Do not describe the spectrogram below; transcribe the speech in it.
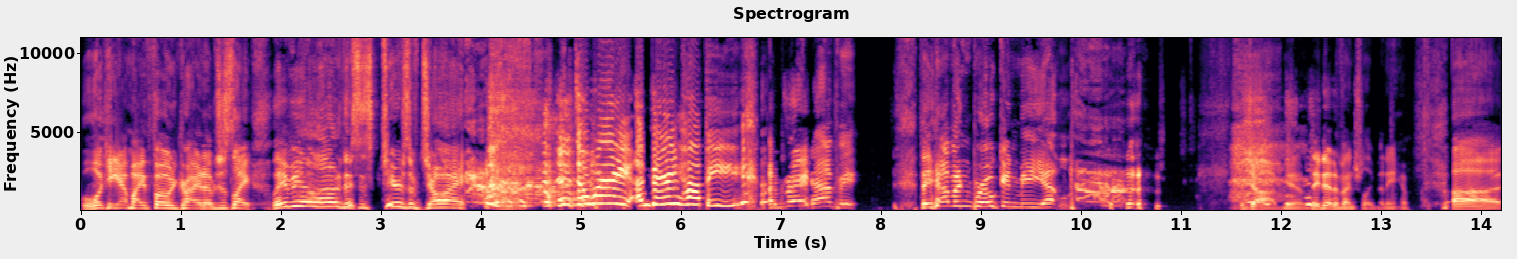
looking at my phone crying. I'm just like, leave me alone. This is tears of joy. Don't worry, I'm very happy. I'm very happy. They haven't broken me yet. Good job. Yeah, they did eventually, but anyhow. Uh,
